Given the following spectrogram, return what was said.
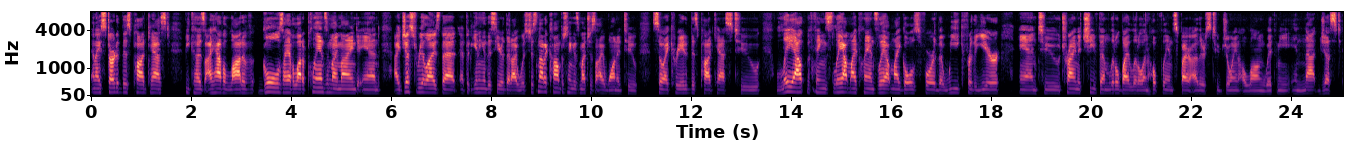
And I started this podcast because I have a lot of goals, I have a lot of plans in my mind, and I just realized that at the beginning of this year that I was just not accomplishing as much as I wanted to. So I created this podcast to lay out the things, lay out my plans, lay out my goals for the week, for the year, and to try and achieve them little by little and hopefully inspire others to join along with me in not just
